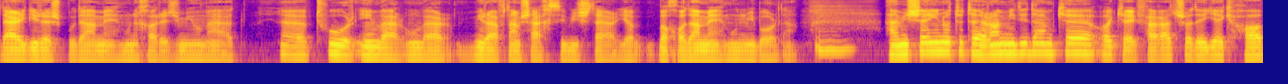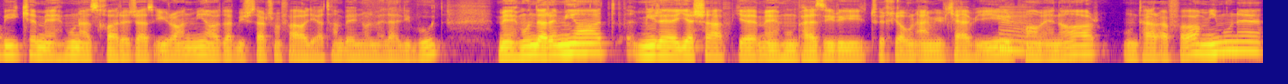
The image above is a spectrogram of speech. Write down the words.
درگیرش بودم مهمون خارجی می اومد. تور اینور اونور می‌رفتم شخصی بیشتر یا با خودم مهمون میبردم. همیشه اینو تو تهران می‌دیدم که اوکی فقط شده یک هابی که مهمون از خارج از ایران میاد و بیشتر چون فعالیتم بین المللی بود. مهمون داره میاد میره یه شب یه مهمون پذیری توی خیابون امیر کبیر پام انار اون طرفا میمونه.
